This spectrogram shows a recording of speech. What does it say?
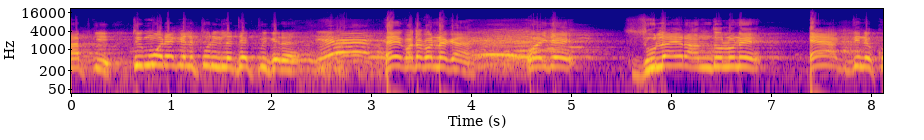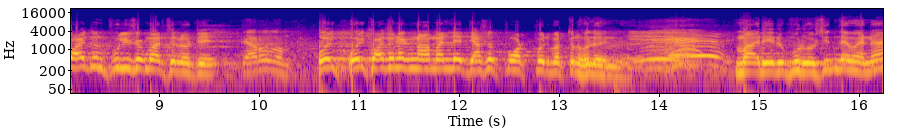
লাভ কি? তুই মরে গেলে তুই গেলে দেখবি কেরে এই কথা কর না ওই যে জুলাইয়ের আন্দোলনে একদিনে কয়জন পুলিশক মারছিল ওটে? তেরো জন। ওই ওই কয়জনকে না মারলে দেশের পট পরিবর্তন হলো না। মারের উপর ওষুধ নেবে না।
